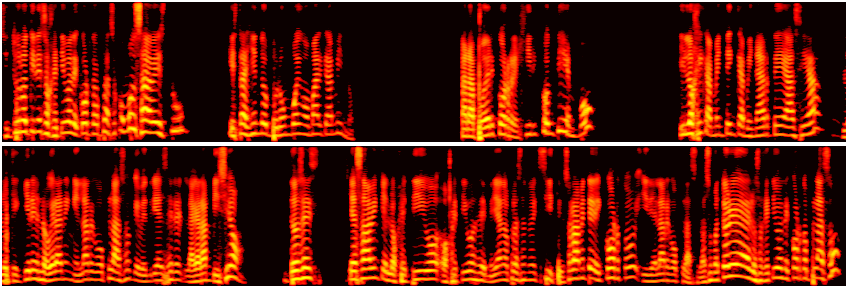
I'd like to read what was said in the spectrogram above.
Si tú no tienes objetivos de corto plazo, ¿cómo sabes tú que estás yendo por un buen o mal camino? Para poder corregir con tiempo y lógicamente encaminarte hacia lo que quieres lograr en el largo plazo, que vendría a ser la gran visión. Entonces, ya saben que el objetivo, objetivos de mediano plazo no existen, solamente de corto y de largo plazo. La sumatoria de los objetivos de corto plazo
